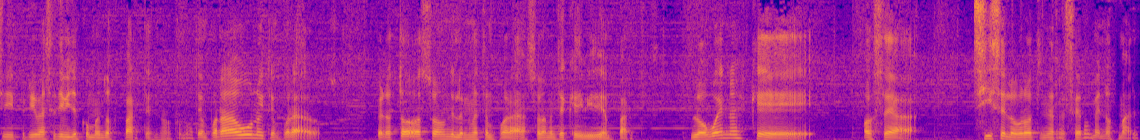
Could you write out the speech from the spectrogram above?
24. Sí, pero iban a ser divididos como en dos partes, ¿no? Como temporada 1 y temporada 2. Pero todos son de la misma temporada, solamente que dividida en partes. Lo bueno es que, o sea, sí se logró tener reserva, menos mal.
